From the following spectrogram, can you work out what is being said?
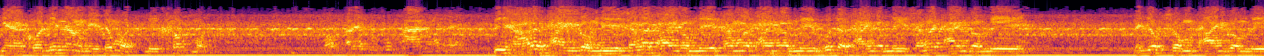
อย่างคนที่นั่งนี่ทั้งหมดมีครบหมดพบอะไรทุกๆทางนั่นแหละวิหารทานก็มีสังฆทานก็มีธรรมทานก็มีพุทธทานก็มีสังฆทานก็มีนายกทรงทานก็มี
